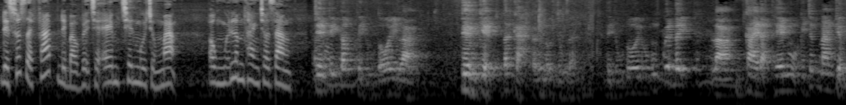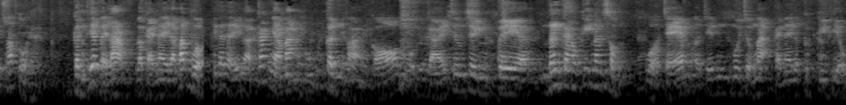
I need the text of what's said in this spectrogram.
đề xuất giải pháp để bảo vệ trẻ em trên môi trường mạng. Ông Nguyễn Lâm Thanh cho rằng trên TikTok thì chúng tôi là tiền kiểm tất cả các nội dung đấy thì chúng tôi cũng quyết định là cài đặt thêm một cái chức năng kiểm soát tuổi cần thiết phải làm và cái này là bắt buộc. Chúng ta thấy là các nhà mạng cũng cần phải có một cái chương trình về nâng cao kỹ năng sống của trẻ em ở trên môi trường mạng, cái này là cực kỳ thiếu.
